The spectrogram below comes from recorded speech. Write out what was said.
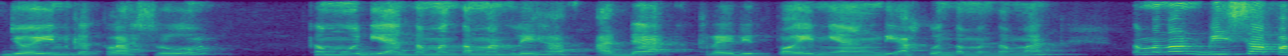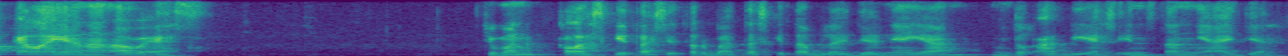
join ke Classroom, kemudian teman-teman lihat ada kredit point yang di akun teman-teman, teman-teman bisa pakai layanan AWS. Cuman kelas kita sih terbatas, kita belajarnya yang untuk RDS instannya aja.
